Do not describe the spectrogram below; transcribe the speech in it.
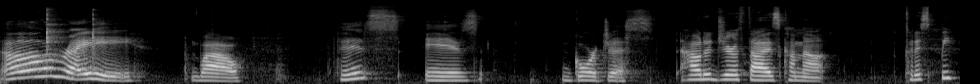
Alrighty. Wow. This is gorgeous. How did your thighs come out? Crispy?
